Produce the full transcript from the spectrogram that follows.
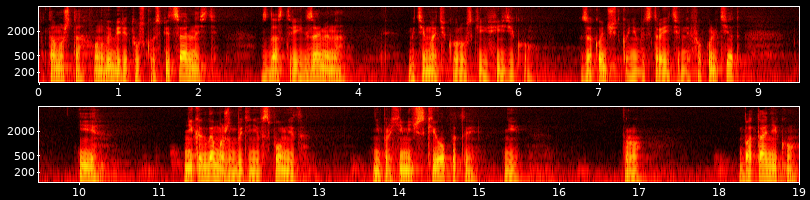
потому что он выберет узкую специальность, сдаст три экзамена, математику, русский и физику, закончит какой-нибудь строительный факультет и никогда, может быть, и не вспомнит ни про химические опыты, ни про ботанику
